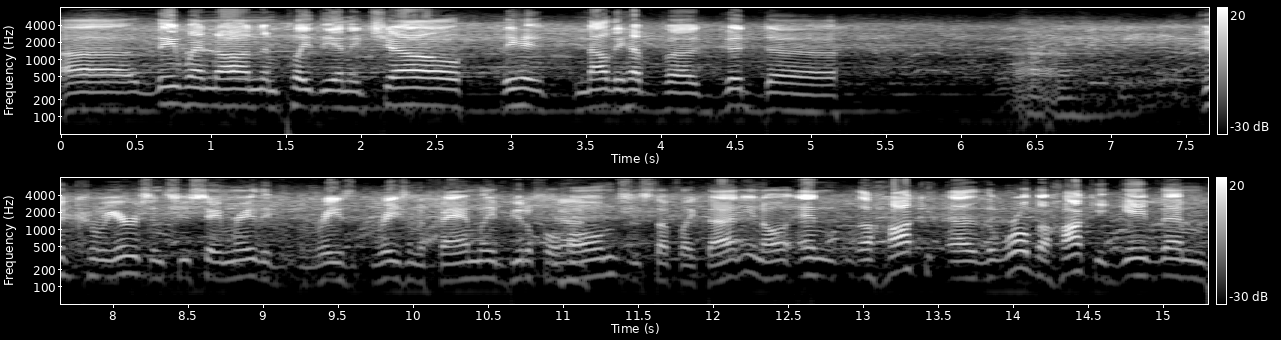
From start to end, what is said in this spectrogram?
uh, they went on and played the NHL. They had, now they have uh, good uh, good careers in Sault Ste. Marie. They raised raising a family, beautiful Yeah. homes and stuff like that. You know, and the hockey, uh, the world of hockey gave them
